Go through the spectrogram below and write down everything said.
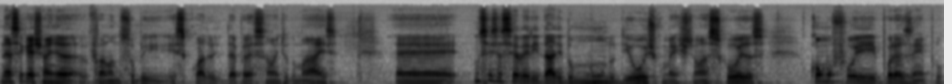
Nessa questão, ainda falando sobre esse quadro de depressão e tudo mais, é, não sei se a celeridade do mundo de hoje, como é que estão as coisas, como foi, por exemplo,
